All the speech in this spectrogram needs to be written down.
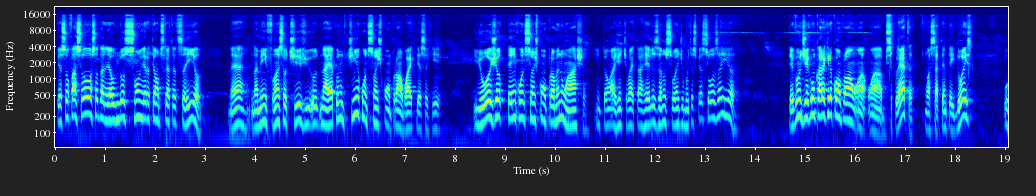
A pessoa fala assim, ô, oh, seu Daniel, o meu sonho era ter uma bicicleta dessa aí, ó. Né? Na minha infância eu tive, eu, na época eu não tinha condições de comprar uma bike dessa aqui. E hoje eu tenho condições de comprar, mas não acha. Então a gente vai estar realizando o sonho de muitas pessoas aí, ó. Teve um dia que um cara queria comprar uma, uma bicicleta, uma 72, o,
